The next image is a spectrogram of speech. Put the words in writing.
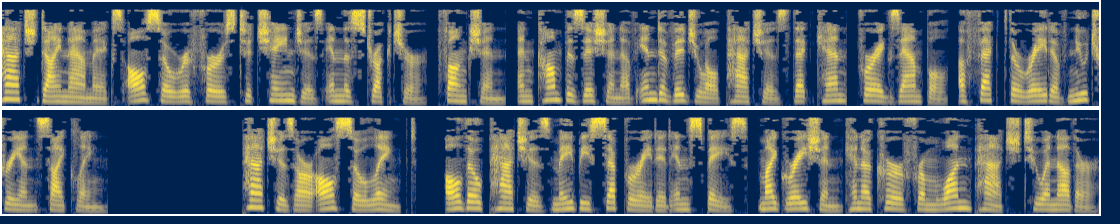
Patch dynamics also refers to changes in the structure, function, and composition of individual patches that can, for example, affect the rate of nutrient cycling. Patches are also linked. Although patches may be separated in space, migration can occur from one patch to another.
